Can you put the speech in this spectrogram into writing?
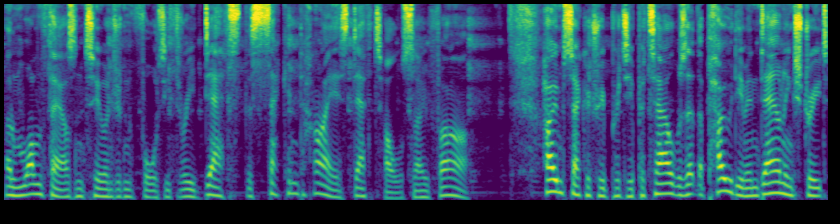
and 1,243 deaths, the second highest death toll so far. Home Secretary Priti Patel was at the podium in Downing Street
